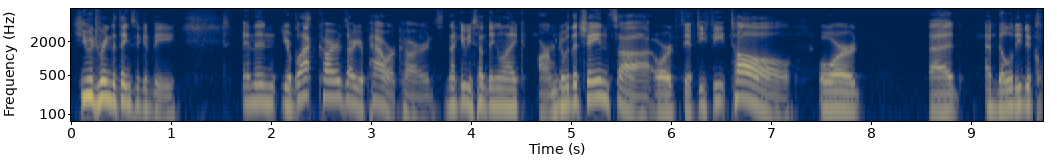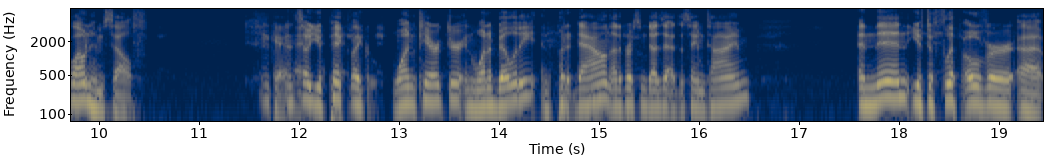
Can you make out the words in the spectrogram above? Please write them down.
Huge range of things it could be. And then your black cards are your power cards. And that could be something like armed with a chainsaw or 50 feet tall or uh, ability to clone himself. Okay. And so you pick like one character and one ability and put it down. The other person does it at the same time. And then you have to flip over. Uh,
